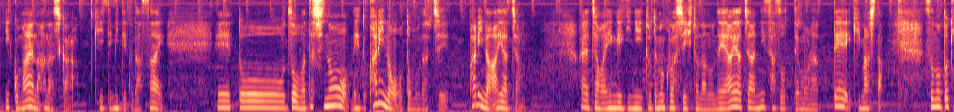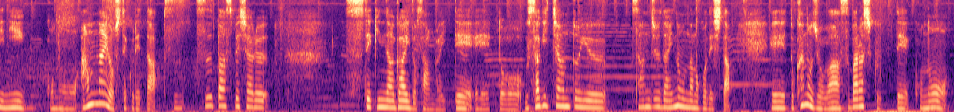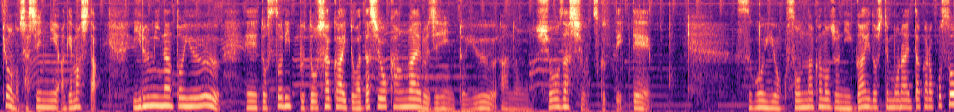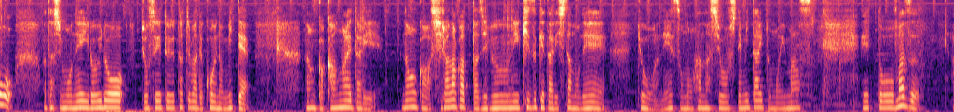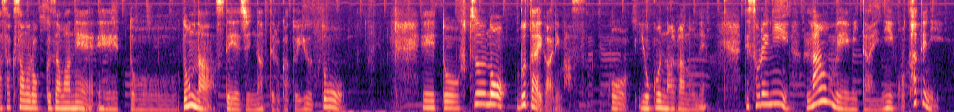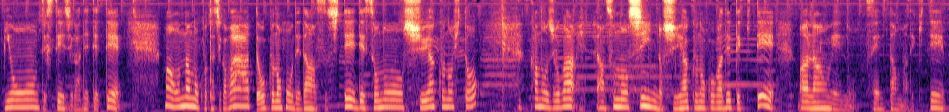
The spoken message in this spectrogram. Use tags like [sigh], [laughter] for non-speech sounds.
1個前の話から聞いてみてください。えっ、ー、とそう私の、えーと、パリのお友達パリのあやちゃんあやちゃんは演劇にとても詳しい人なのであやちゃんに誘ってもらって行きましたその時にこの案内をしてくれたスーパースペシャル素敵なガイドさんがいて、えーとうさぎちゃんという30代の女の子でした、えーと、彼女は素晴らしくってこの今日の写真にあげました。イルミナという、えーと、ストリップと社会と私を考える寺院というあの小雑誌を作っていてすごいよ。そんな彼女にガイドしてもらえたからこそ私もねいろいろ女性という立場でこういうのを見てなんか考えたりなんか知らなかった自分に気づけたりしたので今日はねそのお話をしてみたいと思います。えっとまず浅草のロック座はねえっとどんなステージになってるかというとえっと普通の舞台があります。こう横長のね。でそれにランウェイみたいにこう縦にビヨーンってステージが出ててまあ女の子たちがわーって奥の方でダンスしてでその主役の人彼女がそのシーンの主役の子が出てきて、まあ、ランウェイの先端まで来て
